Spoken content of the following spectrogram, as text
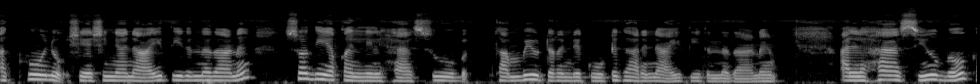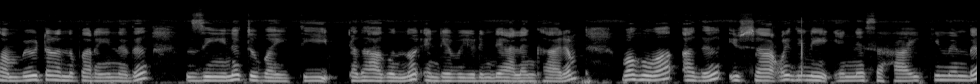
അക്കൂനു ശേഷം ഞാൻ ആയിത്തീരുന്നതാണ്. സ്വദിയക്കല്ലിൽ ഹാസൂബ് കമ്പ്യൂട്ടറിന്റെ കൂട്ടുകാരനായിത്തീരുന്നതാണ്. അൽഹാസ്യൂബ് കമ്പ്യൂട്ടർ എന്ന് പറയുന്നത് സീനത്തു ബൈത്തി അതാകുന്നു എന്റെ വീടിന്റെ അലങ്കാരം. വഹുവ അത് യുസാദിനെ എന്നെ സഹായിക്കുന്നുണ്ട്.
